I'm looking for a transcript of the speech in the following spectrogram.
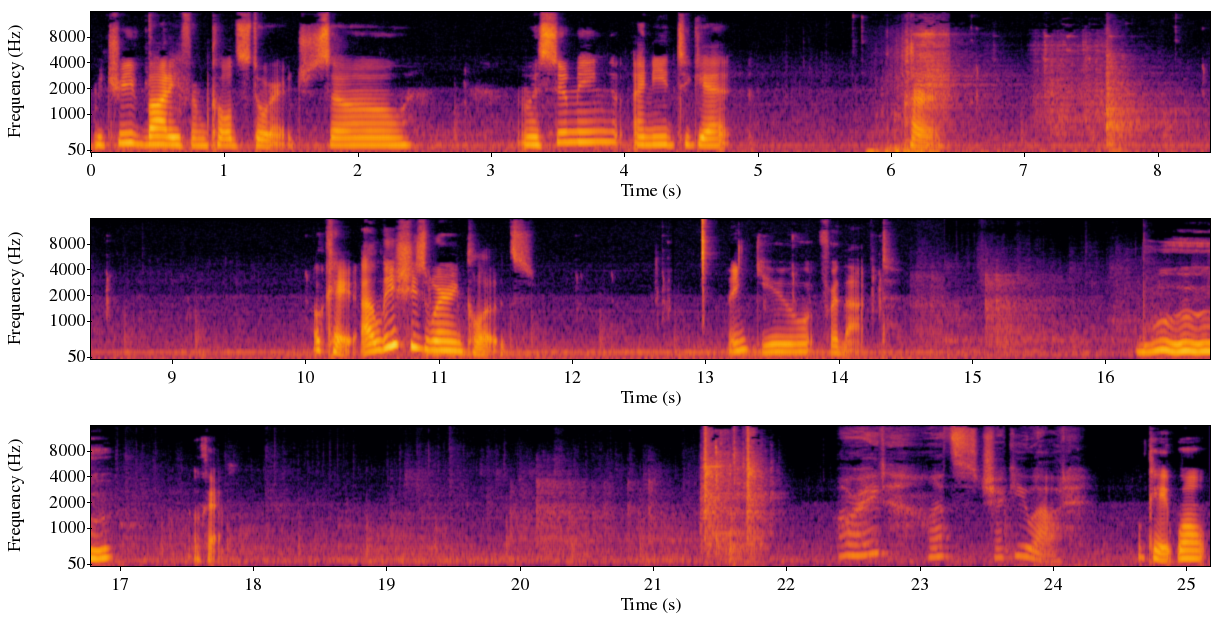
Retrieve body from cold storage. So, I'm assuming I need to get her. Okay, at least she's wearing clothes. Thank you for that. Woo. Okay. All right, let's check you out. Okay, well,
